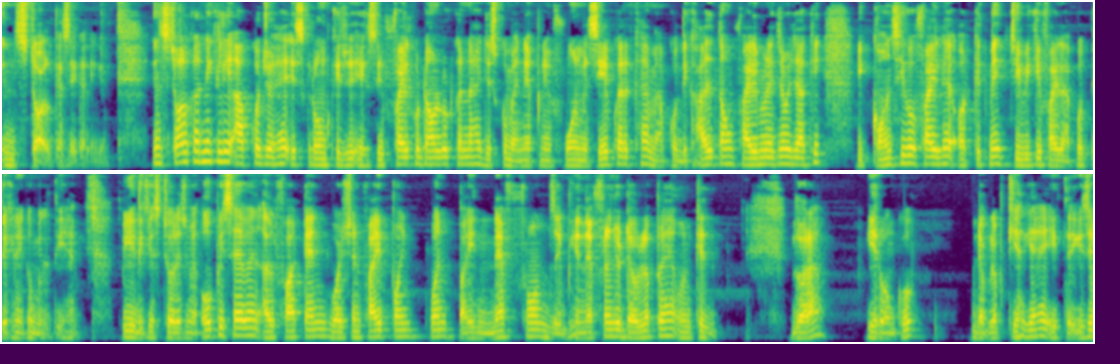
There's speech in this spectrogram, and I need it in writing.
इंस्टॉल कैसे करेंगे। इंस्टॉल करने के लिए आपको जो है इस क्रोम की जो एक जिप फ़ाइल को डाउनलोड करना है, जिसको मैंने अपने फ़ोन में सेव कर रखा है। मैं आपको दिखा देता हूँ फ़ाइल मैनेजर में जाके कि कौन सी वो फ़ाइल है और कितने जीबी की फ़ाइल आपको देखने को मिलती है। तो ये देखिए स्टोरेज में O P seven alpha ten version five point one by नेफ्रॉन जेबिया नेफ्रॉन जो डेवलपर हैं, उनके द्वारा ये रोम को डेवलप किया गया है, एक तरीके से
